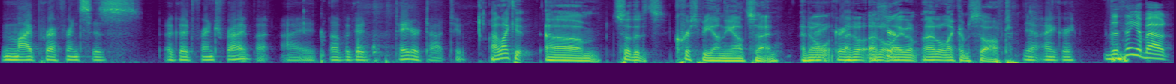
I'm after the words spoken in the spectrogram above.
my preference is a good French fry, but I love a good tater tot too. I like it um, so that it's crispy on the outside. I don't. I, agree. don't. I don't Sure. like them. I don't like them soft. Yeah, I agree. The thing about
